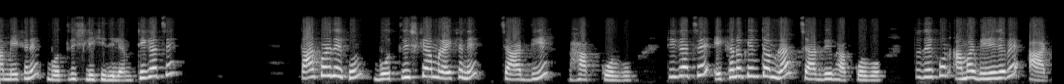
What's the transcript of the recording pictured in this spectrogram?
আমি এখানে বত্রিশ লিখে দিলাম, ঠিক আছে? তারপরে দেখুন বত্রিশকে আমরা এখানে চার দিয়ে ভাগ করব। ঠিক আছে? এখানেও কিন্তু আমরা চার দিয়ে ভাগ করব। তো দেখুন আমার বেরিয়ে যাবে আট।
